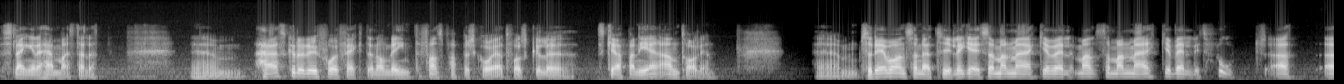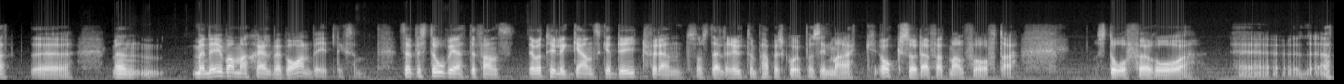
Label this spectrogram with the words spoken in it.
slänger det hemma istället. Eh, här skulle det ju få effekten om det inte fanns papperskorgar att folk skulle skräpa ner antagligen. Eh, så det var en sån där tydlig grej som man märker, väl, man, som man märker väldigt fort att, att eh, men men det är ju vad man själv är van vid. Liksom. Sen förstod vi att det fanns, det var tydligen ganska dyrt för den som ställer ut en papperskorg på sin mark också därför att man får ofta stå för att, eh, att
